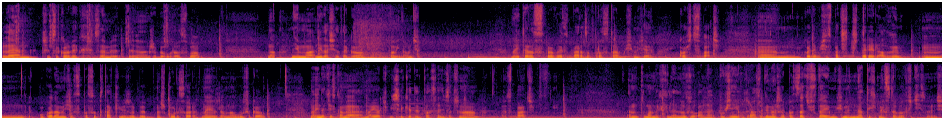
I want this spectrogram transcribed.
len, czy cokolwiek chcemy, e, żeby urosło. No, nie, ma, nie da się tego pominąć. No i teraz sprawa jest bardzo prosta, musimy się kłaść spać. Kładziemy się spać 4 razy. Układamy się w sposób taki, żeby nasz kursor najeżdżał na łóżko. No i naciskamy E. No i oczywiście, kiedy postać zaczyna spać, no to mamy chwilę luzu, ale później od razu, gdy nasza postać wstaje, musimy natychmiastowo wcisnąć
